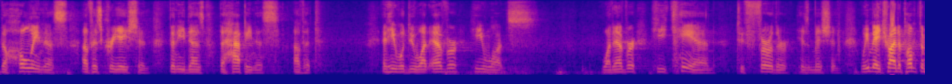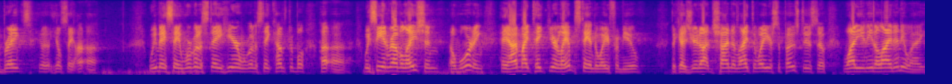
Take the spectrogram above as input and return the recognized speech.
the holiness of His creation than He does the happiness of it. And He will do whatever He wants, whatever He can to further His mission. We may try to pump the brakes, He'll, say, uh uh-uh. uh we may say, we're going to stay here, we're going to stay comfortable. Uh uh-uh. uh We see in Revelation a warning hey, I might take your lampstand away from you because you're not shining light the way you're supposed to, so why do you need a light anyway?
